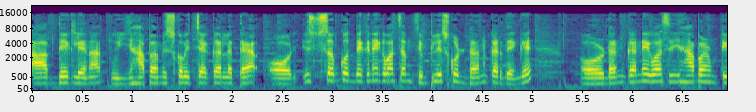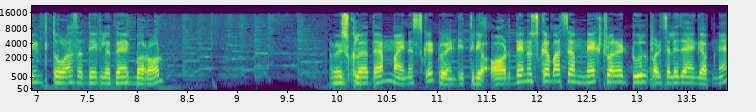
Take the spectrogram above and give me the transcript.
आप देख लेना तो यहाँ पे हम इसको भी चेक कर लेते हैं और इस सबको देखने के बाद हम सिंपली इसको डन कर देंगे। और डन करने के बाद यहाँ पर हम टिंट थोड़ा सा देख लेते हैं एक बार और। हम इसको लेते हैं माइनस के ट्वेंटी थ्री और देन उसके बाद हम नेक्स्ट वाले टूल पर चले जाएँगे अपने।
